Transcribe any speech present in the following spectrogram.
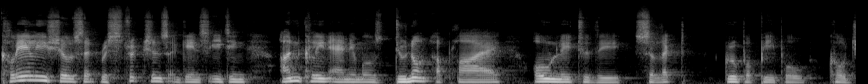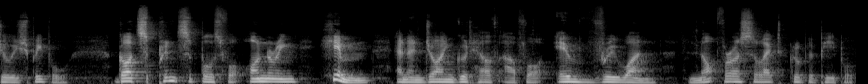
clearly shows that restrictions against eating unclean animals do not apply only to the select group of people called Jewish people. God's principles for honoring Him and enjoying good health are for everyone, not for a select group of people.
